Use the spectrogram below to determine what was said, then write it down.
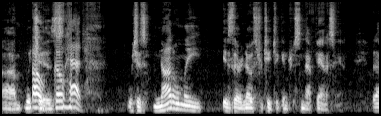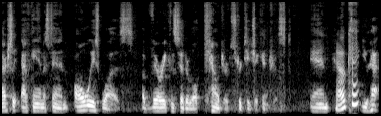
um, which oh, is go ahead. Which is not only is there no strategic interest in Afghanistan, but actually Afghanistan always was a very considerable counter strategic interest. And okay. you have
